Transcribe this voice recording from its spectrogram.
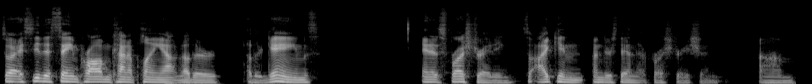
So I see the same problem kind of playing out in other other games, and it's frustrating. So I can understand that frustration. Um,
